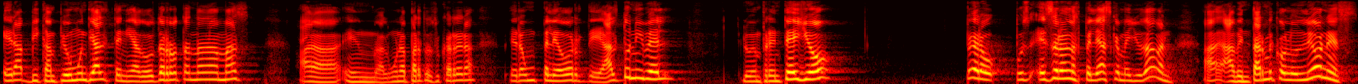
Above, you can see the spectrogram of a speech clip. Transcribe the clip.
Era bicampeón mundial, tenía dos derrotas nada más ah, en alguna parte de su carrera. Era un peleador de alto nivel, lo enfrenté yo, pero pues esas eran las peleas que me ayudaban, a aventarme con los leones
